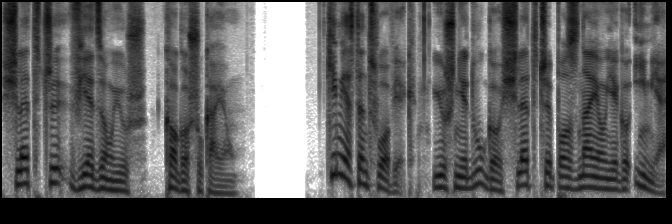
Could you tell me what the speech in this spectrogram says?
Śledczy wiedzą już, kogo szukają. Kim jest ten człowiek? Już niedługo śledczy poznają jego imię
